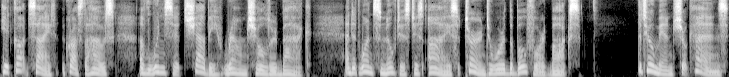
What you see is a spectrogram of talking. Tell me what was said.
He had caught sight, across the house, of Winsett's shabby, round-shouldered back, and at once noticed his eyes turned toward the Beaufort box. The two men shook hands,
